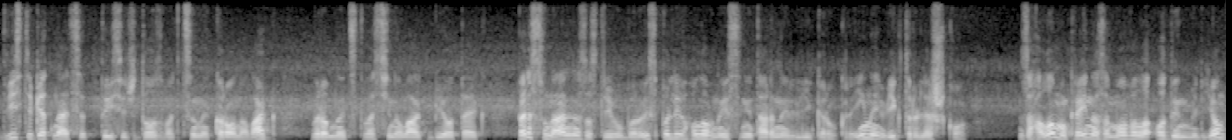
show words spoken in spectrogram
215 тисяч доз вакцини Коронавак виробництва Сіновак Біотек персонально зустрів у Борисполі головний санітарний лікар України Віктор Ляшко. Загалом Україна замовила 1 мільйон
